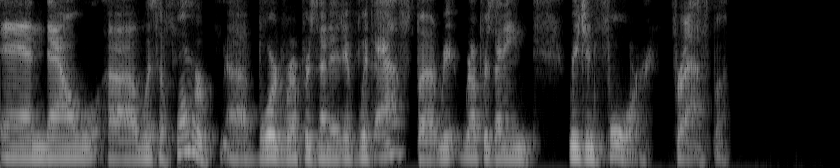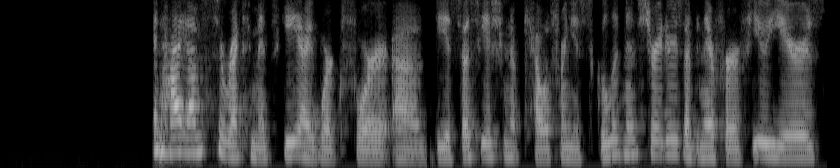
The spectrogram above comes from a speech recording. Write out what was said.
and now uh, was a former uh, board representative with ASPA, re- representing Region Four for ASPA. And hi, I'm Serette Kaminski. I work for uh, the Association of California School Administrators. I've been there for a few years.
